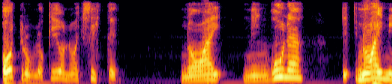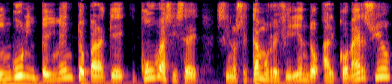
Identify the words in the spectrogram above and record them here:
Otro bloqueo no existe. No hay ninguna eh, no hay ningún impedimento para que Cuba, si, se, si nos estamos refiriendo al comercio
